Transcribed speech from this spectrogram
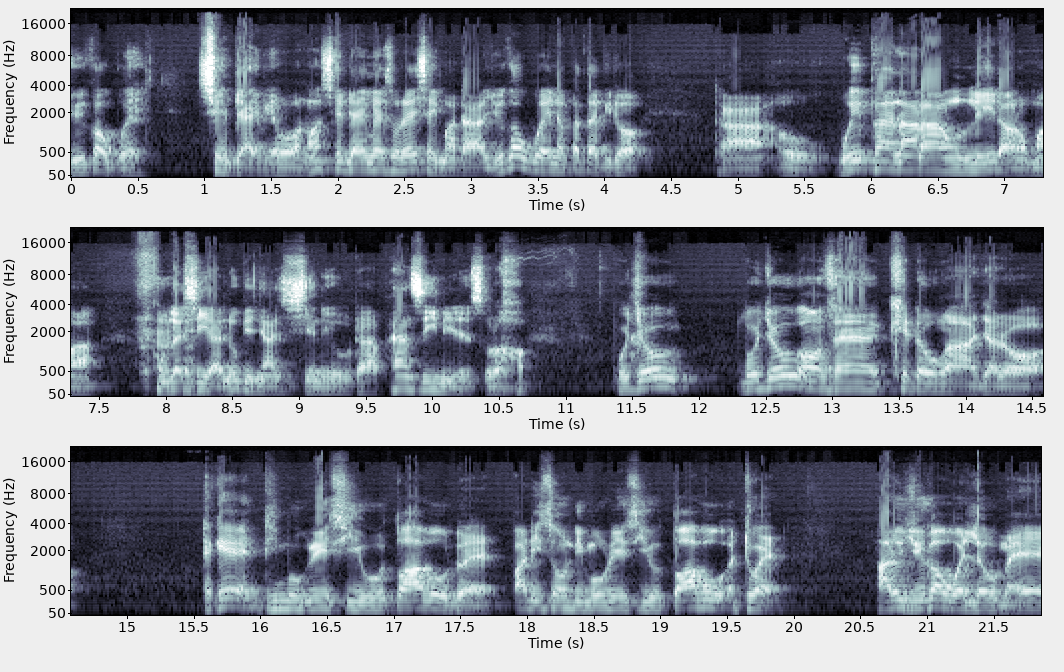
ရွေးကောက်ပွဲရှင်ပြိုင်မယ်ပေါ့နော်ရှင်ပြိုင်မယ်ဆိုတဲ့အချိန်မှာဒါရွေးကောက်ပွဲနဲ့ပတ်သက်ပြီးတော့ ဒါဟိုဝေဖန်နာတောင်၄တောင်တော့မှအခုလက်ရှိကအမှုပညာရှင်တွေကိုဒါဖန်ဆီးနေတယ်ဆိုတော့ဗိုလ်ချုပ်ဗိုလ်ချုပ်အောင်ဆန်းခေတ်တုန်းကကြတော့တကယ်ဒီမိုကရေစီကိုသွားဖို့အတွက်ပါတီစုံဒီမိုကရေစီကိုသွားဖို့အတွက်ငါတို့ရွေးကောက်ပွဲလုပ်မယ်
